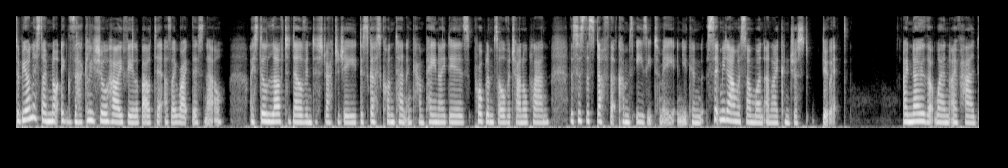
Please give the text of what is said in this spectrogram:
To be honest, I'm not exactly sure how I feel about it as I write this now. I still love to delve into strategy, discuss content and campaign ideas, problem solve a channel plan. This is the stuff that comes easy to me, and you can sit me down with someone and I can just do it. I know that when I've had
